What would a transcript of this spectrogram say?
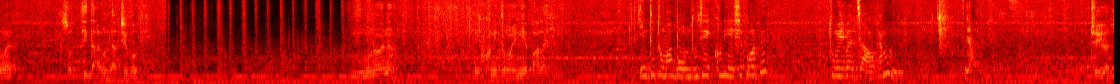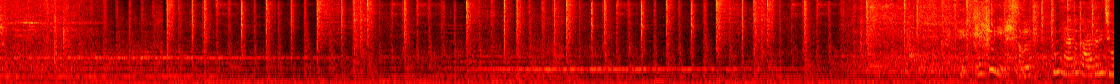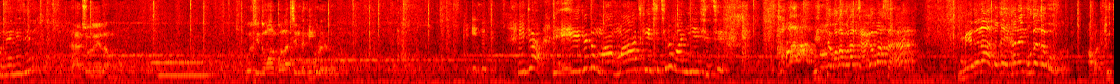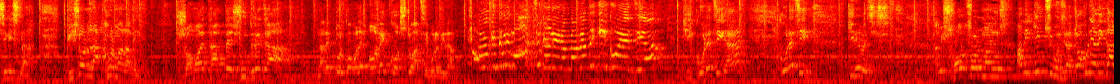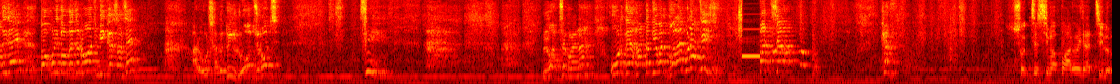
তোমার সত্যি দারুণ লাগছে বৌদি। মনে হয় না? এক্ষুনি তোমায় নিয়ে পালাই। কিন্তু তোমার বন্ধু যে এক্ষুনি এসে পড়বে তুমি এবার যাও কেমন? যাও। ঠিক আছে। তুমি এত তাড়াতাড়ি চলে এলে যে? হ্যাঁ চলে এলাম। বলছি তোমার গলার চেনটা কি করে এলো? এটা এটা তো মা মা আজকে এসেছিল মা নিয়ে এসেছে। মিথ্যে কথা বলার জায়গা পাস না হ্যাঁ? মেরে না তোকে এখানেই পুঁতে দেবো। আমাকে তুই চিনিস না। ভীষণ লাখর মাল আমি। সময় থাকতে শুধরে যা নালে তোর কপালে অনেক কষ্ট আছে বলে দিলাম। আমাকে তুমি মারছো কেন এরকম ভাবে? আমি কি করেছি আ? কি করেছি হ্যাঁ? কি করেছি? কি ভেবেছিস? আমি সৎ সরল মানুষ আমি কিচ্ছু বুঝি না। যখনই আমি কাজে যাই তখনই তোর কাছে রোজ বিকাশ আছে আর ওর সাথে তুই রোজ রোজ! লজ্জা করে না? ওর দেহে হাতটা দিয়ে আমার গলায় পড়াচ্ছিস বাচ্চা! হ্যাঁ। সহ্যের সীমা পার হয়ে যাচ্ছিল।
